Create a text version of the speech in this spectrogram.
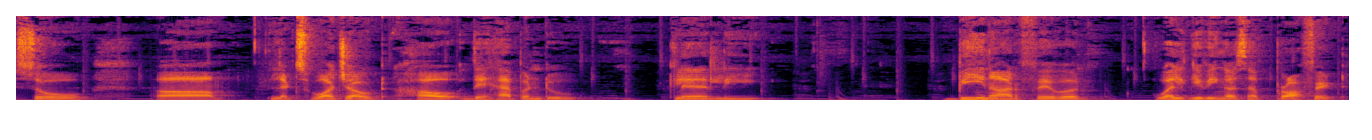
So uh, let's watch out how they happen to clearly be in our favor while giving us a profit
